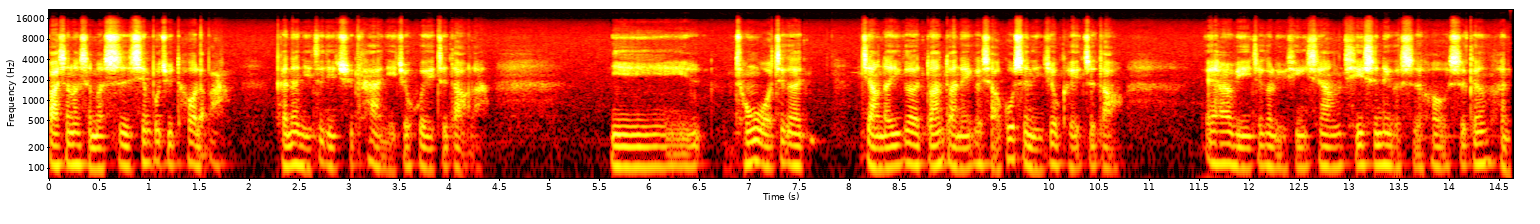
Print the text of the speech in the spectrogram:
发生了什么事，先不剧透了吧。可能你自己去看，你就会知道了。你从我这个讲的一个短短的一个小故事，你就可以知道。LV 这个旅行箱，其实那个时候是跟很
